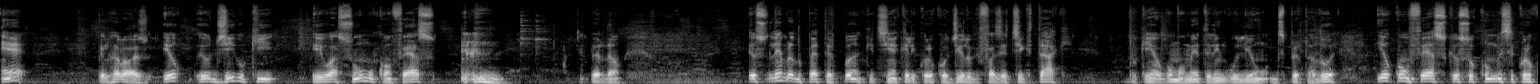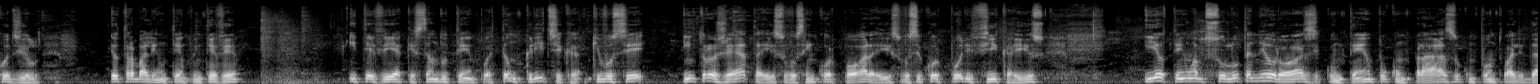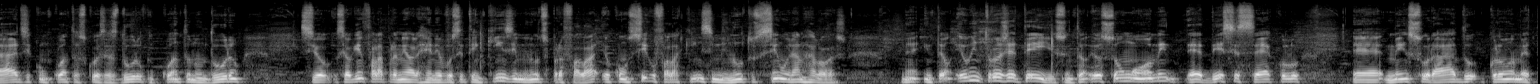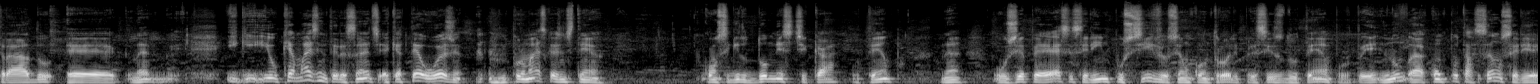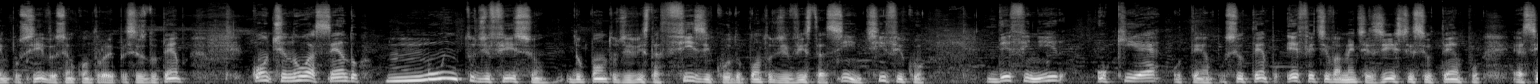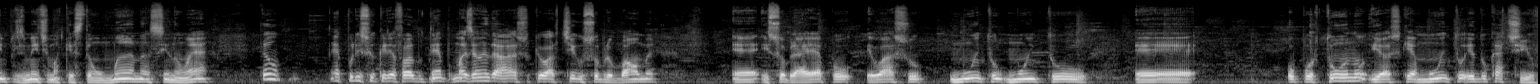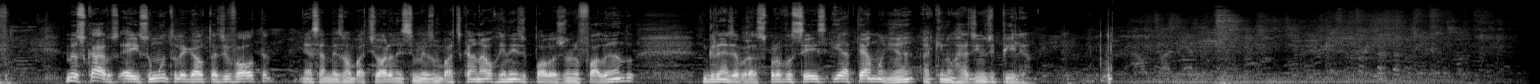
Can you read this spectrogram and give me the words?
é pelo relógio. Eu, eu digo que eu assumo, confesso, perdão, eu lembro do Peter Pan, que tinha aquele crocodilo que fazia tic-tac, porque em algum momento ele engoliu um despertador. Eu confesso que eu sou como esse crocodilo. Eu trabalhei um tempo em TV, e TV, a questão do tempo é tão crítica que você introjeta isso, você incorpora isso, você corporifica isso. E eu tenho uma absoluta neurose com tempo, com prazo, com pontualidade, com quantas coisas duram, com quanto não duram. Se, eu, se alguém falar para mim, olha, René, você tem 15 minutos para falar, eu consigo falar 15 minutos sem olhar no relógio. Né? Então, eu introjetei isso. Então, eu sou um homem é, desse século é, mensurado, cronometrado. É, né? E, e, e, o que é mais interessante é que até hoje, por mais que a gente tenha conseguido domesticar o tempo, né? O GPS seria impossível sem um controle preciso do tempo, a computação seria impossível sem um controle preciso do tempo. continua sendo muito difícil do ponto de vista físico, do ponto de vista científico, definir o que é o tempo. Se o tempo efetivamente existe, se o tempo é simplesmente uma questão humana, se não é. Então, é por isso que eu queria falar do tempo, mas eu ainda acho que o artigo sobre o Balmer é, e sobre a Apple, eu acho muito, muito é, oportuno e acho que é muito educativo. Meus caros, é isso, muito legal estar de volta nessa mesma bate-hora, nesse mesmo bate-canal. René de Paula Júnior falando. Grande abraço para vocês e até amanhã aqui no Radinho de Pilha.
